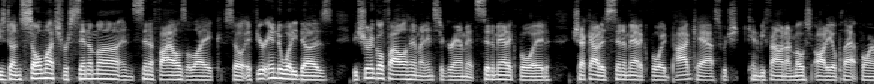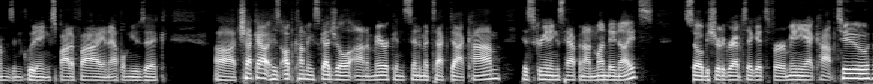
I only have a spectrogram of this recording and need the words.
He's done so much for cinema and cinephiles alike. So if you're into what he does, be sure to go follow him on Instagram at Cinematic Void. Check out his Cinematic Void podcast, which can be found on most audio platforms, including Spotify and Apple Music. Uh, check out his upcoming schedule on AmericanCinematheque.com. His screenings happen on Monday nights. So be sure to grab tickets for Maniac Cop 2,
